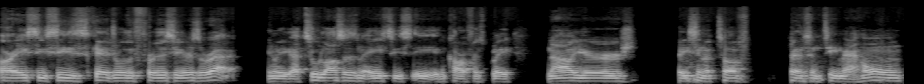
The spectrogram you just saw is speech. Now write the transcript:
our ACC schedule for this year is a wrap. You know, you got two losses in the ACC in conference play. Now you're facing a tough Clemson team at home.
